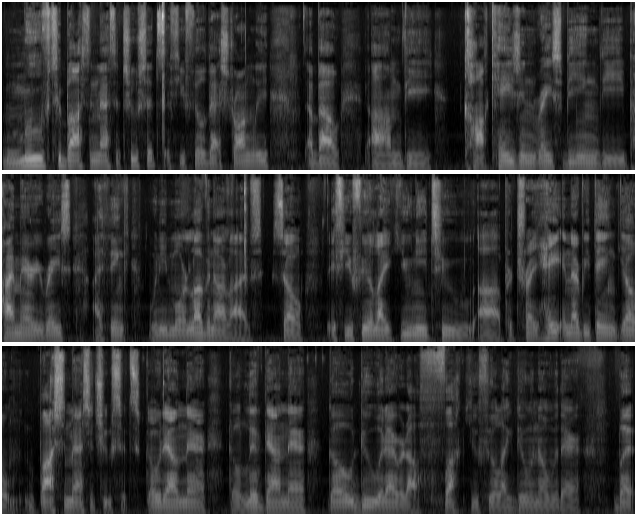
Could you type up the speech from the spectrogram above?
move to Boston, Massachusetts if you feel that strongly about um, the Caucasian race being the primary race, I think we need more love in our lives. So if you feel like you need to uh, portray hate and everything, yo, Boston, Massachusetts, go down there, go live down there, go do whatever the fuck you feel like doing over there. But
